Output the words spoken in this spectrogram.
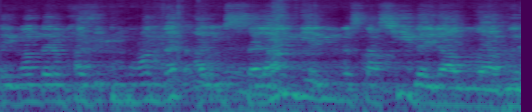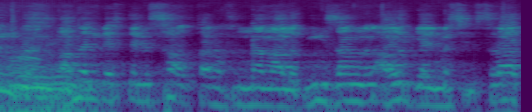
Peygamberim Hazreti Muhammed Aleyhisselam diyebilmesi nasip eyle Allah'ın. Amel defterini sağ tarafından alıp, mizanının ağır gelmesini, sırat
